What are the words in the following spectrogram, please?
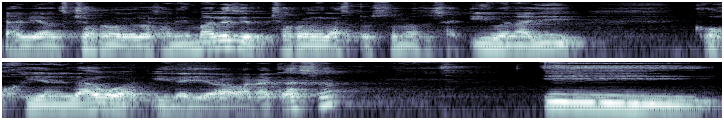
Había el chorro de los animales y el chorro de las personas. O sea, iban allí, cogían el agua y la llevaban a casa. Y,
